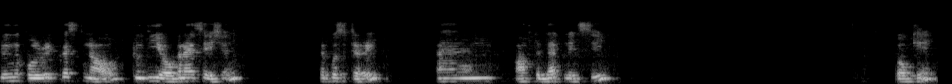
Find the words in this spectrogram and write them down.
doing a pull request now to the organization repository. And after that, let's see okay.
